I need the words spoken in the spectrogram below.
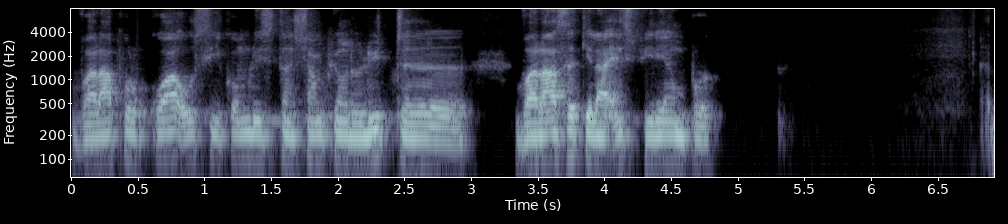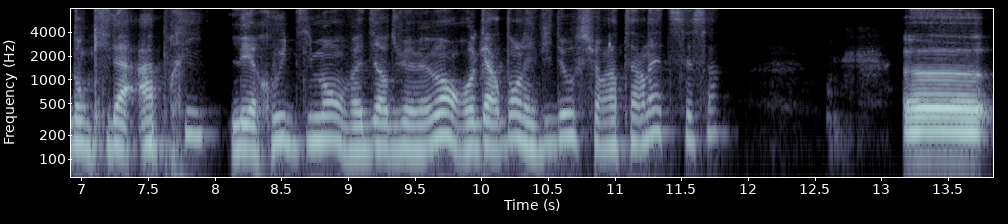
voilà pourquoi aussi comme lui c'est un champion de lutte euh, voilà ce qui l'a inspiré un peu. Donc, il a appris les rudiments, on va dire, du MMA en regardant les vidéos sur Internet, c'est ça? Euh,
